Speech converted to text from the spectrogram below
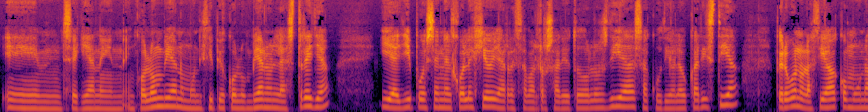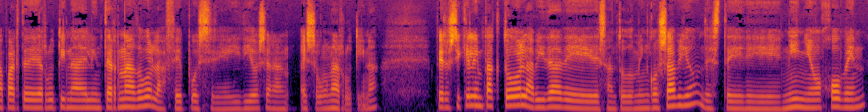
Em, seguían en, Colombia, en un municipio colombiano, en La Estrella, y allí pues en el colegio ya rezaba el rosario todos los días, acudía a la Eucaristía, pero bueno, lo hacía como una parte de rutina del internado, la fe pues eh, y Dios eran eso, una rutina pero sí que le impactó la vida de, Santo Domingo Sabio, de este niño joven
